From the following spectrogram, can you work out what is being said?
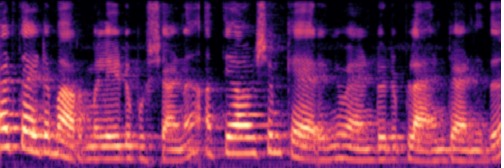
അടുത്തായിട്ട് മർമലേഡ് ബുഷാണ് അത്യാവശ്യം കെയറിങ് വേണ്ട ഒരു പ്ലാന്റാണിത്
